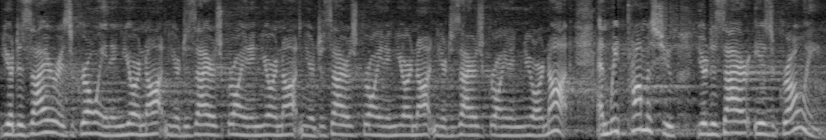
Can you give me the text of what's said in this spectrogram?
your desire is growing and you're not and your desire is growing and you're not and your desire is growing and you're not and your desire is growing and you're not. And we promise you your desire is growing.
